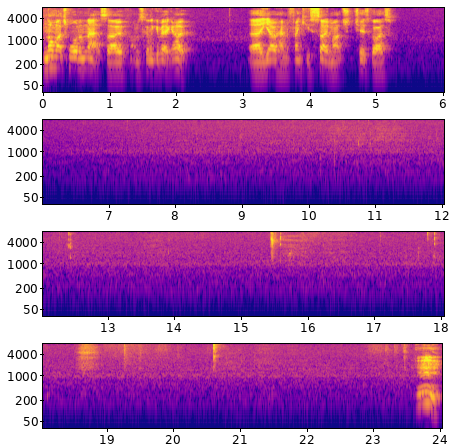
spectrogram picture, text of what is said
Not much more than that, so I'm just going to give it a go. Uh, Johan, thank you so much. Cheers, guys. Mmm.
